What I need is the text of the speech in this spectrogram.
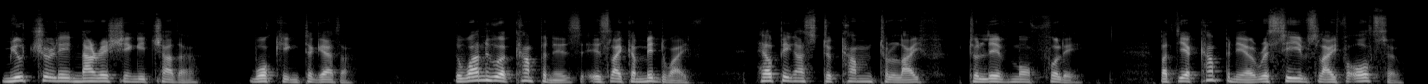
mutually nourishing each other, walking together. The one who accompanies is like a midwife, helping us to come to life, to live more fully. But the accompanier receives life also,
